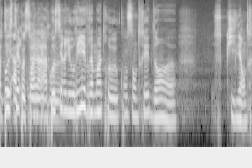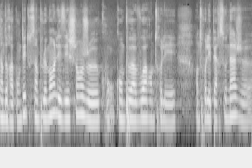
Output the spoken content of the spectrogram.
réécouter a posteriori voilà, a posteriori et vraiment être concentré dans euh, ce qu'il est en train de raconter, tout simplement, les échanges euh, qu'on peut avoir entre les, entre les personnages. euh.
